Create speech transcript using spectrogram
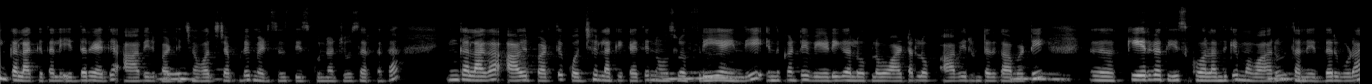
ఇంకా లక్కీ తల్లి ఇద్దరు అయితే ఆవిరి పట్టించాం వచ్చేటప్పుడే మెడిసిన్స్ తీసుకున్నారు చూసారు కదా. ఇంకా అలాగా ఆవిరి పడితే కొంచెం లక్కీకి అయితే నోస్లో ఫ్రీ అయింది. ఎందుకంటే వేడిగా లోపల వాటర్లో ఆవిరి ఉంటుంది కాబట్టి కేర్గా తీసుకోవాలి. అందుకే మా వారు తన ఇద్దరు కూడా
